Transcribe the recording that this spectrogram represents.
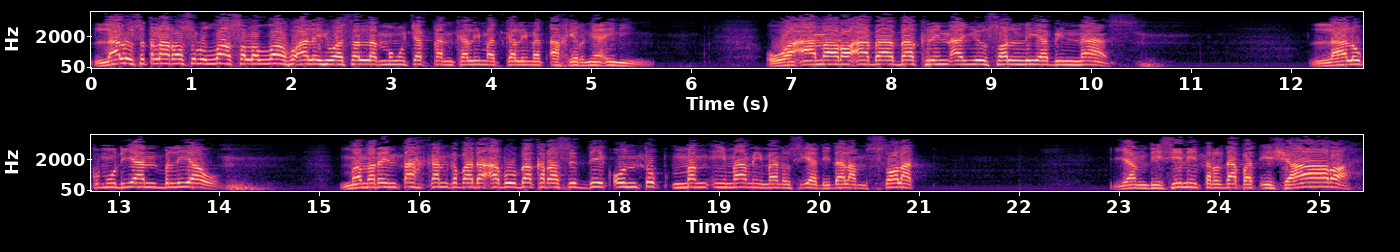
Lalu setelah Rasulullah sallallahu alaihi wasallam mengucapkan kalimat-kalimat akhirnya ini, wa amara Abu Bakrin ayyusalliya bin nas. Lalu kemudian beliau memerintahkan kepada Abu Bakar Siddiq untuk mengimami manusia di dalam solat. Yang di sini terdapat isyarah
